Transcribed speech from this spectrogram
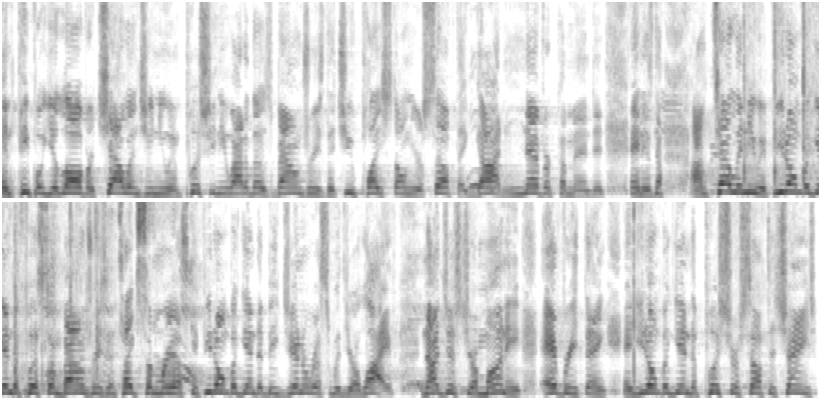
and people you love are challenging you and pushing you out of those boundaries that you placed on yourself that God never commanded and is not. I'm telling you, if you don't begin to put some boundaries and take some risk, if you don't begin to be generous with your life, not just your money, everything, and you don't begin to push yourself to change,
